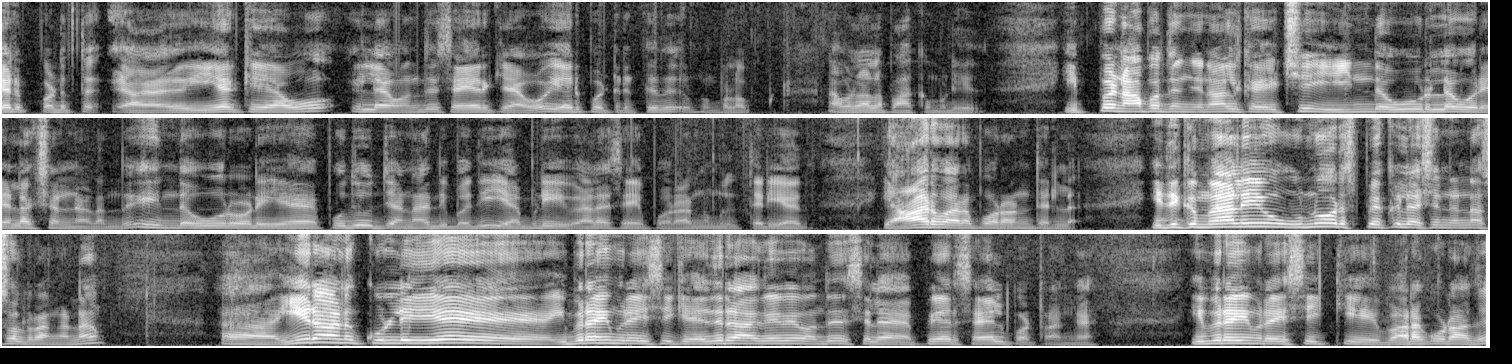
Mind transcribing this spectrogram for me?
ஏற்படுத்த இயற்கையாகவோ இல்லை வந்து செயற்கையாகவோ ஏற்பட்டிருக்குது. நம்மள நம்மளால் பார்க்க முடியுது. இப்போ நாற்பத்தஞ்சு நாள் கழிச்சு இந்த ஊரில் ஒரு எலெக்ஷன் நடந்து இந்த ஊருடைய புது ஜனாதிபதி எப்படி வேலை செய்ய போகிறான்னு நம்மளுக்கு தெரியாது. யார் வர போகிறான்னு தெரியல. இதுக்கு மேலேயும் இன்னொரு ஸ்பெகுலேஷன் என்ன சொல்கிறாங்கன்னா ஈரானுக்குள்ளேயே இப்ராஹிம் ரைசிக்கு எதிராகவே வந்து சில பேர் செயல்படுறாங்க. இப்ராஹிம் ரைசிக்கு வரக்கூடாது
